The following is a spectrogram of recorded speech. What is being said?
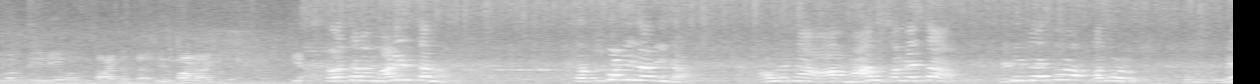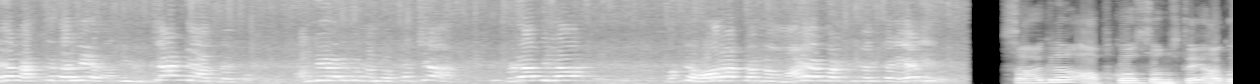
ಇವತ್ತು ಇಡೀ ಒಂದು ಸಾಗರದ ನಿರ್ಮಾಣ ಆಗಿದೆ. ಮಾಡಿರ್ತಾನ ತಪ್ಪಿಕೊಂಡಿದ್ದಾನೆ ಈಗ. ಅವನನ್ನ ಆ ಮಾಲು ಸಮೇತ ಹಿಡಿಬೇಕು. ಅದು ಮೇಲ್ ಹಂತದಲ್ಲಿ ಅದು ವಿಚಾರಣೆ ಆಗಬೇಕು. ಅಲ್ಲಿವರೆಗೂ ನಮ್ಮ ಪಕ್ಷ ಬಿಡೋದಿಲ್ಲ. ಮತ್ತೆ ಹೋರಾಟವನ್ನು ಮಾಡೇ ಮಾಡ್ತೀವಿ ಅಂತ ಹೇಳಿ. ಸಾಗರ ಆಪ್ಕೋ ಸಂಸ್ಥೆ ಹಾಗೂ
